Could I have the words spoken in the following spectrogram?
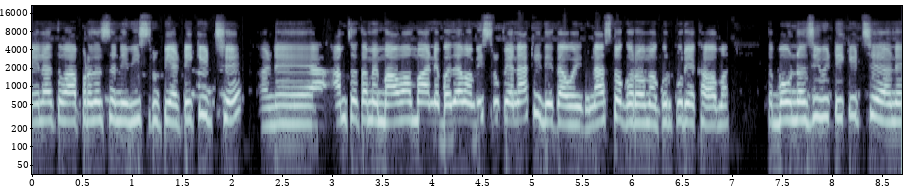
પહેલા તો આ પ્રદર્શનની વીસ રૂપિયા ટિકિટ છે અને આમ તો તમે માવામાં અને બધામાં વીસ રૂપિયા નાખી દેતા હોય નાસ્તો કરવામાં, કુરકુરે ખાવામાં તો બહુ નજીવી ટિકિટ છે અને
